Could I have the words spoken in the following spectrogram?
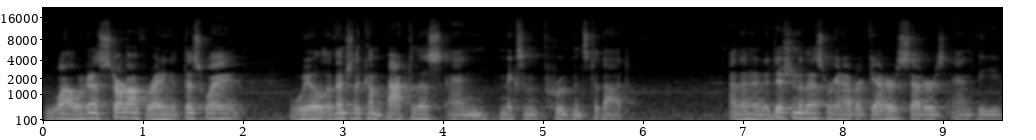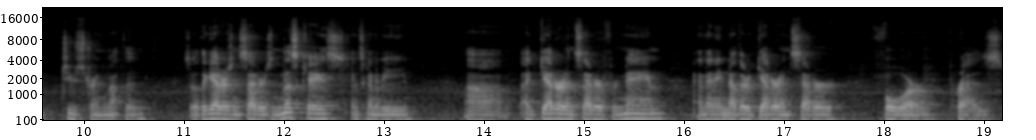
while we're going to start off writing it this way, We'll eventually come back to this and make some improvements to that. And then in addition to this, we're going to have our getters, setters, and the toString method. So the getters and setters in this case, it's going to be uh, a getter and setter for name, and then another getter and setter for pres.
